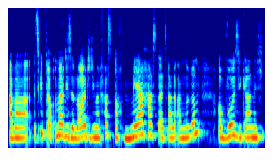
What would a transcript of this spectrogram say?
Aber es gibt auch immer diese Leute, die man fast noch mehr hasst als alle anderen, obwohl sie gar nicht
